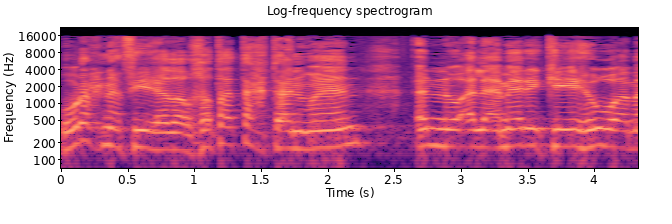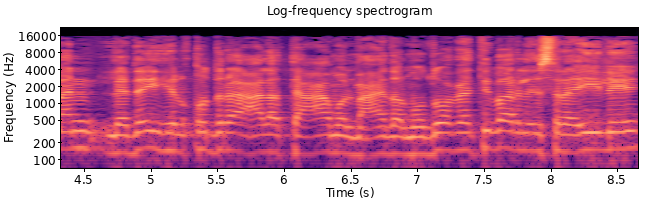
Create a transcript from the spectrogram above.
ورحنا في هذا الخطأ تحت عنوان إنه الأمريكي هو من لديه القدرة على التعامل مع هذا الموضوع باعتبار الإسرائيلي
